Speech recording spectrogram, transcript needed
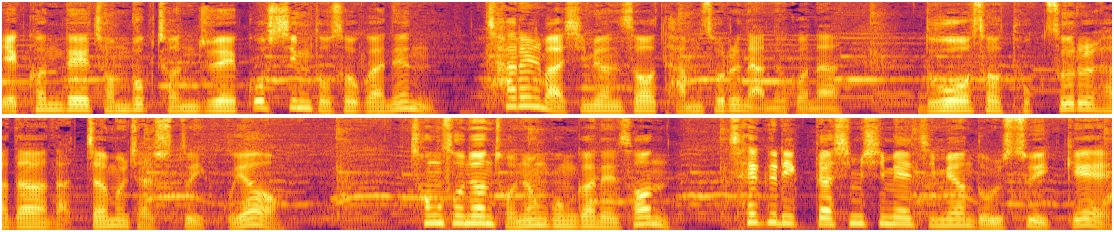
예컨대 전북 전주의 꽃심 도서관은 차를 마시면서 담소를 나누거나 누워서 독서를 하다 낮잠을 잘 수도 있고요. 청소년 전용 공간에선 책을 읽다 심심해지면 놀 수 있게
